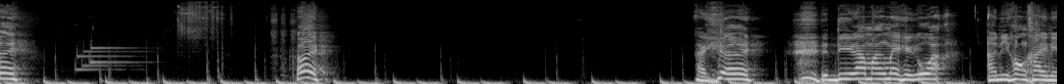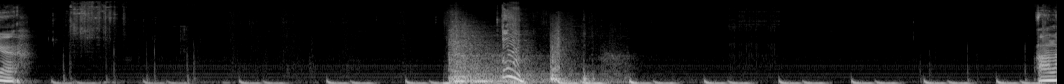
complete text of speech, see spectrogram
เลยเฮ้ย ไอ้เฮ้ยดีนะมังไม่เห็นอ้วกอันนี้ห้องใครเนี่ยอื้ออะไร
